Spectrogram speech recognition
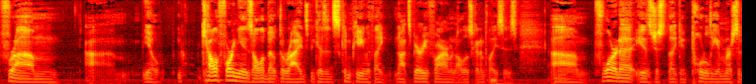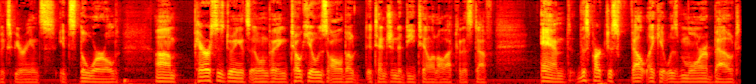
from, um, you know, California is all about the rides because it's competing with like Knott's Berry Farm and all those kind of places. Um, Florida is just like a totally immersive experience. It's the world. Um, Paris is doing its own thing. Tokyo is all about attention to detail and all that kind of stuff. And this park just felt like it was more about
